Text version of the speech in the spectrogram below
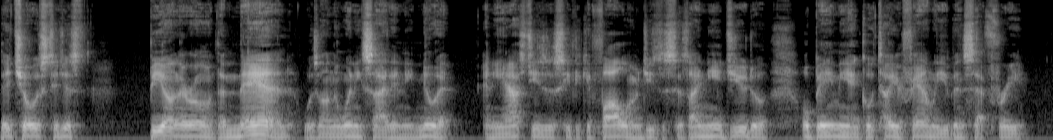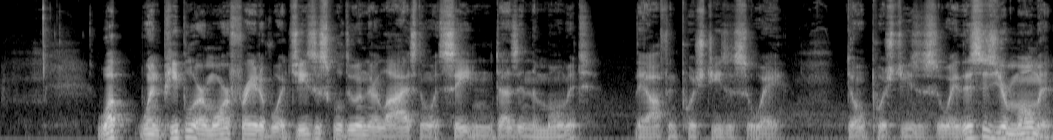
They chose to just be on their own. The man was on the winning side and he knew it. And he asked Jesus if he could follow him. Jesus says, I need you to obey me and go tell your family you've been set free. What when people are more afraid of what Jesus will do in their lives than what Satan does in the moment, they often push Jesus away. Don't push Jesus away. This is your moment.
